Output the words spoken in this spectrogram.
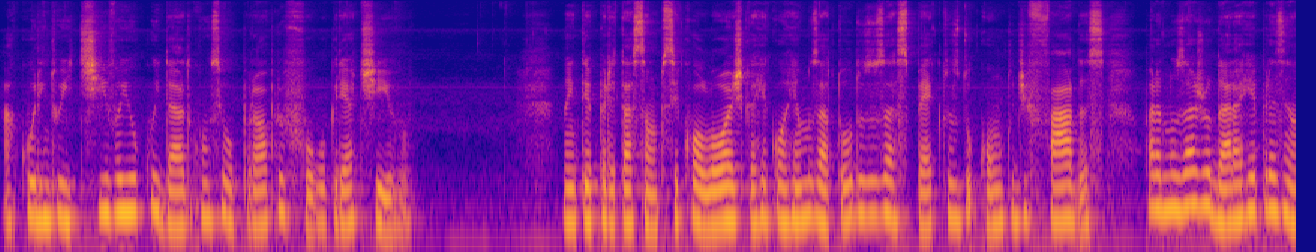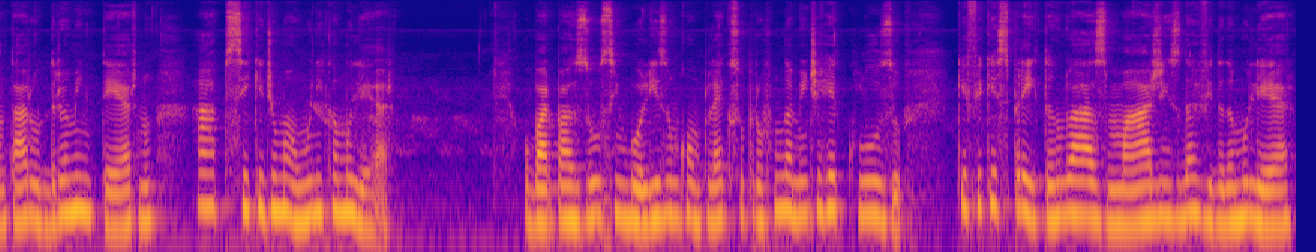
a cura intuitiva e o cuidado com seu próprio fogo criativo. Na interpretação psicológica, recorremos a todos os aspectos do conto de fadas para nos ajudar a representar o drama interno à psique de uma única mulher. O Barba Azul simboliza um complexo profundamente recluso que fica espreitando às margens da vida da mulher,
